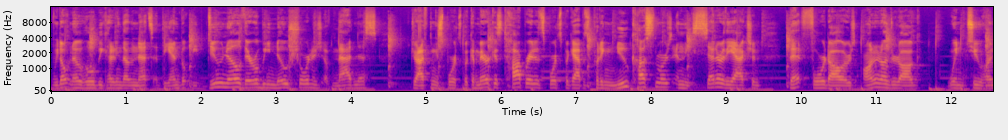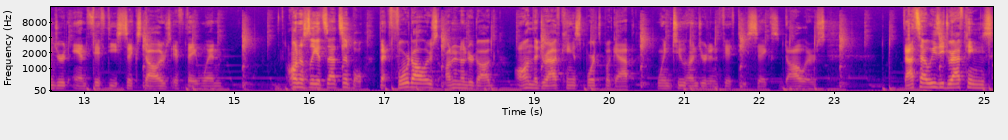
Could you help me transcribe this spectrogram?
We don't know who will be cutting down the nets at the end, but we do know there will be no shortage of madness. DraftKings Sportsbook, America's top rated sportsbook app, is putting new customers in the center of the action. Bet $4 on an underdog, win $256 if they win. Honestly, it's that simple. Bet $4 on an underdog on the DraftKings Sportsbook app, win $256. That's how easy DraftKings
